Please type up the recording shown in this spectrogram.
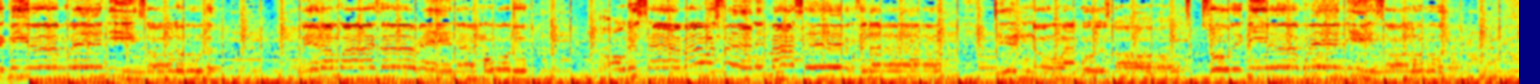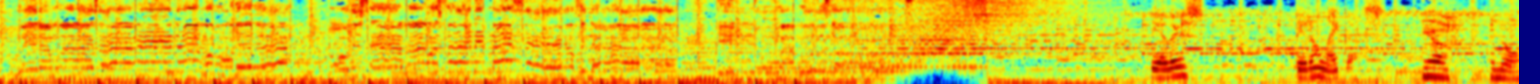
Wake me up The others, they don't like us. Yeah, I know.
